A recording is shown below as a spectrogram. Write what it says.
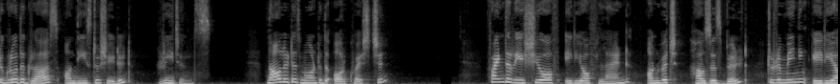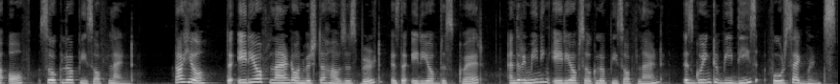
to grow the grass on these two shaded regions. Now let us move on to the OR question. Find the ratio of area of land on which house is built to remaining area of circular piece of land. Now here the area of land on which the house is built is the area of the square and the remaining area of circular piece of land is going to be these four segments.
